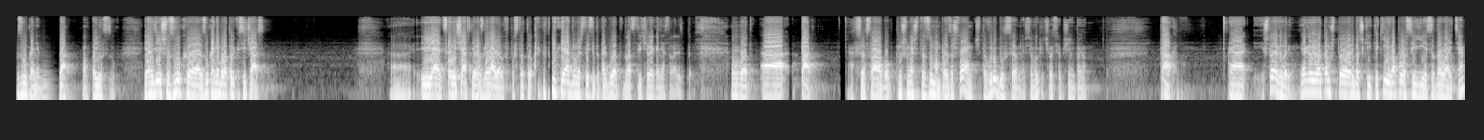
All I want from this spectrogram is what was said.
Звука нет. Да, О, появился звук. Я надеюсь, что звук, э, звука не было только сейчас. И я целый час не разговаривал в пустоту. Я думаю, что если бы так было, то 23 человека не оставались бы. Вот. А, так. Все, слава богу. Потому что у меня что-то с зумом произошло, он что-то вырубился, у меня все выключилось, вообще не понял. Так. А, что я говорил? Я говорил о том, что, ребятушки, какие вопросы есть, задавайте.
